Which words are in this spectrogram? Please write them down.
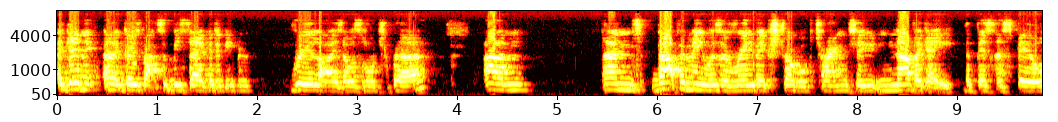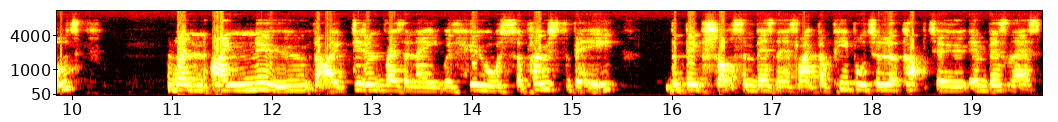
again, it, uh, goes back to me saying I didn't even realize I was an entrepreneur. Um, and that for me was a really big struggle trying to navigate the business field when I knew that I didn't resonate with who was supposed to be the big shots in business, like the people to look up to in business.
